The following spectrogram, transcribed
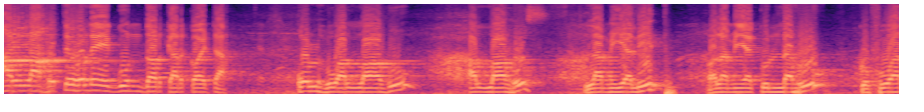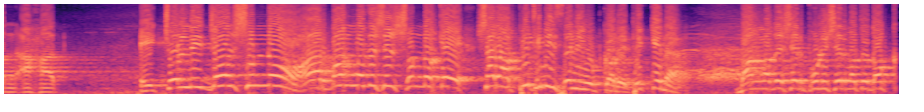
আল্লাহ হতে হলে গুণ দরকার কয়টা? কুল হু আল্লাহু আল্লাহুস পৃথিবী সেলিউট করে, ঠিক বাংলাদেশের পুলিশের মতো দক্ষ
